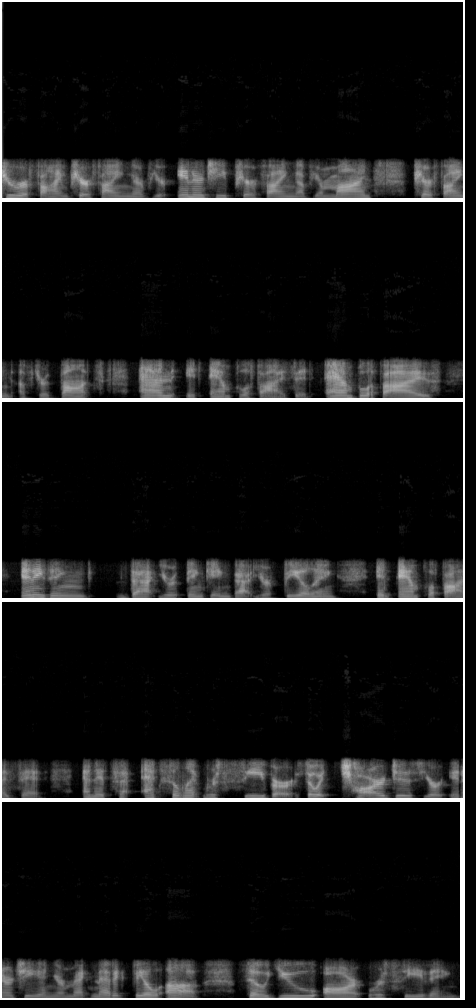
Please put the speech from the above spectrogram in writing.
purifying, purifying of your energy, purifying of your mind, purifying of your thoughts, and it amplifies. It amplifies anything that you're thinking, that you're feeling. It amplifies it. And it's an excellent receiver. So it charges your energy and your magnetic field up so you are receiving.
